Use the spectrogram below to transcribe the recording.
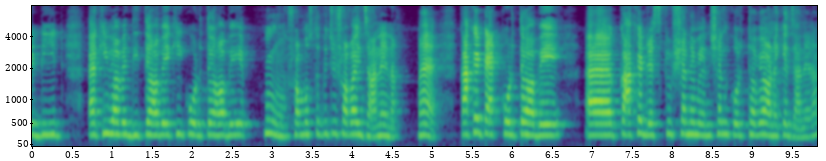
এডিট কীভাবে দিতে হবে, কি করতে হবে, হুম, সমস্ত কিছু সবাই জানে না হ্যাঁ কাকে ট্যাগ করতে হবে কাকে ডেসক্রিপশানে মেনশন করতে হবে অনেকে জানে না।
